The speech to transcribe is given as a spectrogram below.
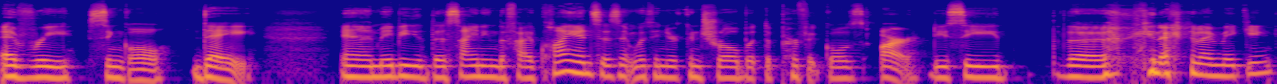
every single day. And maybe the signing the five clients isn't within your control, but the perfect goals are. Do you see the connection I'm making?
